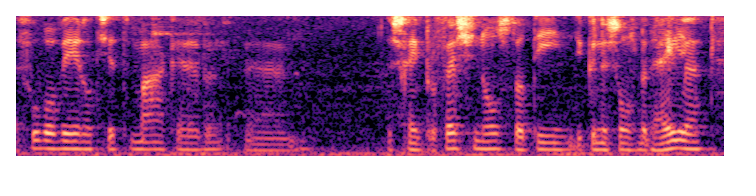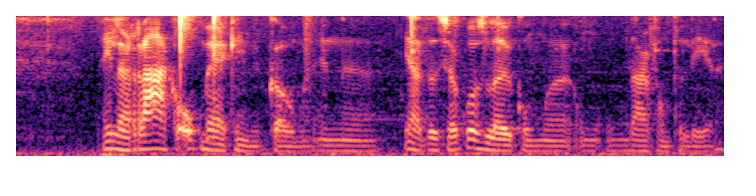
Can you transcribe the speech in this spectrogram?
voetbalwereldje te maken hebben, dus geen professionals, dat die, die kunnen soms met hele, hele rake opmerkingen komen. En eh, ja, dat is ook wel eens leuk om, eh, om, om daarvan te leren.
